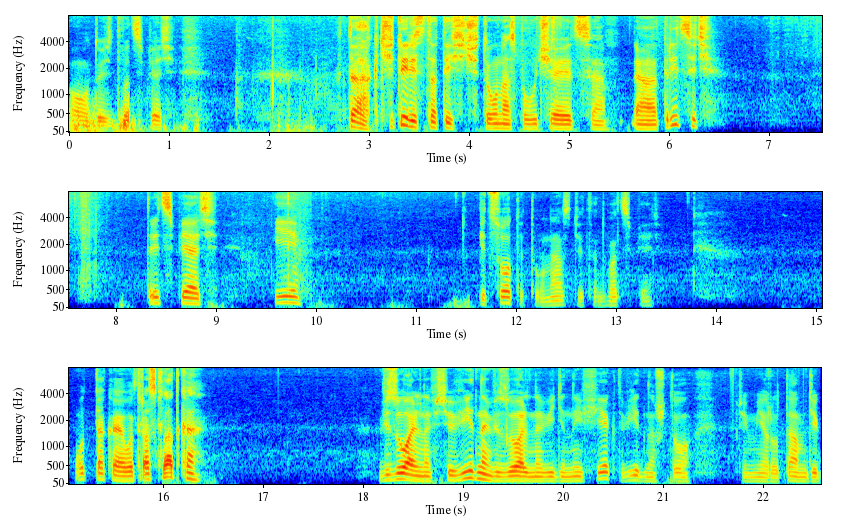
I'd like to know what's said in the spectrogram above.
О, то есть 25. Так, 400 тысяч это у нас получается 30, а, 35 и 500 это у нас где-то 25. Вот такая вот раскладка. Визуально все видно, визуально виден эффект. Видно, что примеру, там, где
